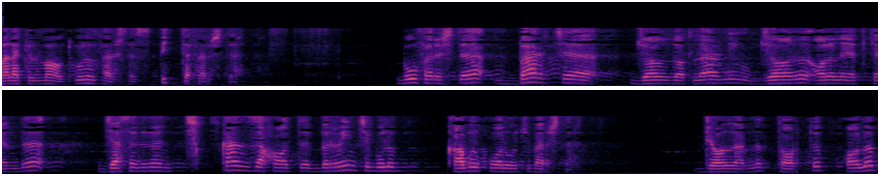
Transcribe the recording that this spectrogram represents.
malakul maut o'lim farishtasi bitta farishta. Bu farishta barcha jonzotlarning joni olinayotganda jasadidan chiqqan zahoti birinchi bo'lib qabul qilib oluvchi farishta. Jonlarni tortib olib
